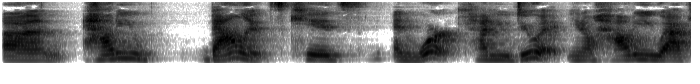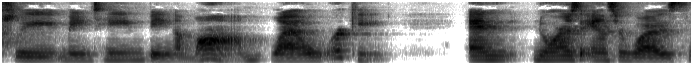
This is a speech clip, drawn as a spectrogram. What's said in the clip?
um, how do you balance kids and work? How do you do it? You know, how do you actually maintain being a mom while working? And Nora's answer was,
